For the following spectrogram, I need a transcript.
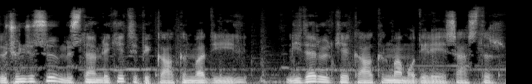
Üçüncüsü müstemleke tipi kalkınma değil, lider ülke kalkınma modeli esastır.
